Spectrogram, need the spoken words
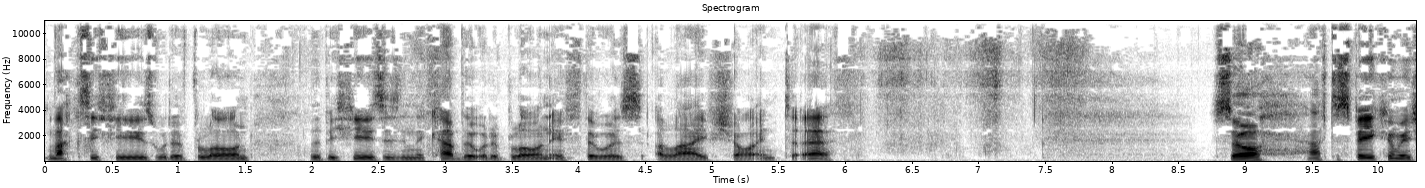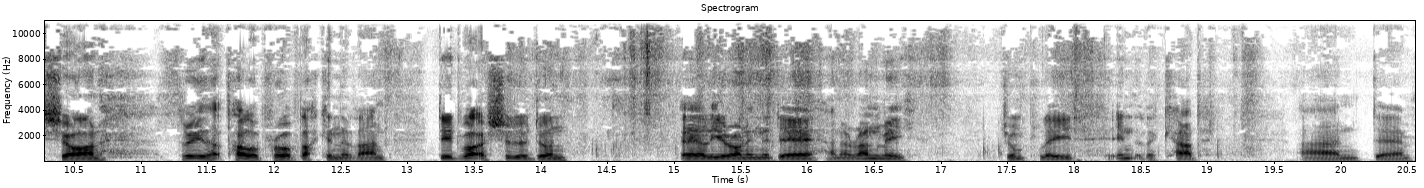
maxi fuse would have blown. There'd be fuses in the cab that would have blown if there was a live shot into earth. So after speaking with Sean threw that power probe back in the van did what I should have done earlier on in the day and I ran me jump lead into the cab and um,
